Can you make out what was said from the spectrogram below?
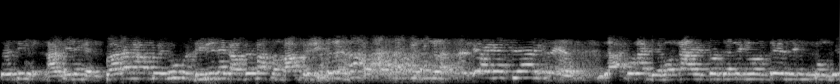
Jadi artinya kan barang apa itu berdirinya kafe mas apa ini? Ya kan cari Lah aku kan dia mau ngalir tuh dari lonte dari ngombe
